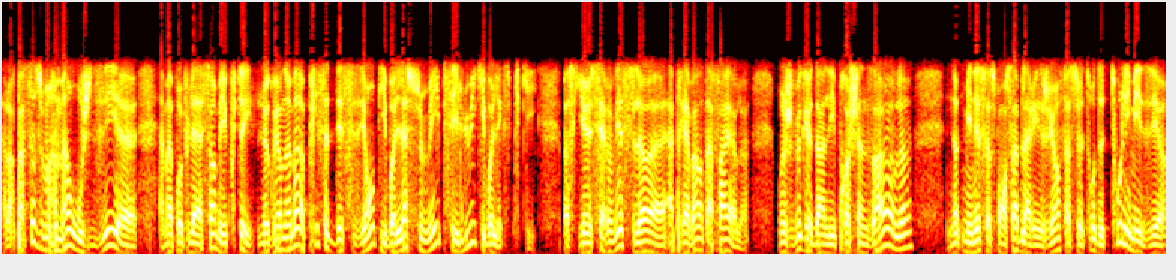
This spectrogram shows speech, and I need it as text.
Alors, à partir du moment où je dis euh, à ma population, ben écoutez, le gouvernement a pris cette décision, puis il va l'assumer, puis c'est lui qui va l'expliquer. Parce qu'il y a un service là euh, après-vente à faire. Là. Moi, je veux que dans les prochaines heures, là, notre ministre responsable de la région fasse le tour de tous les médias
